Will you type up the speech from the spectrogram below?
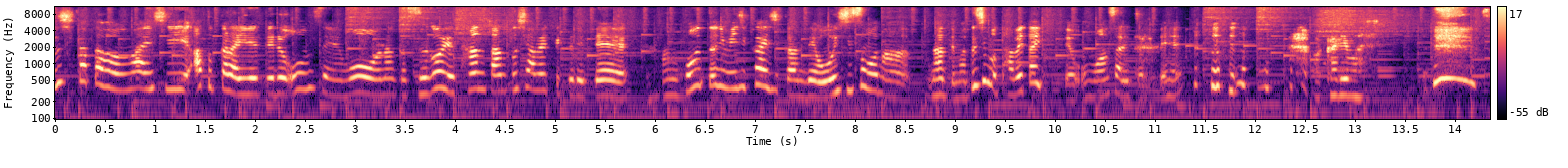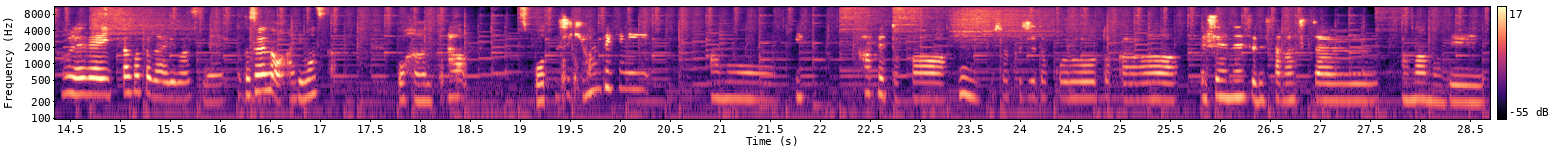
う、映し方もうまいし、後から入れてる音声も、なんかすごい淡々と喋ってくれて、あの、本当に短い時間で美味しそうな、なんて、私も食べたいって思わされちゃって、わかります。それで行ったことがありますね。なんかそういうのありますか？ご飯とか、スポット基本的に、カフェとか、うんお食事どころとかは、SNS で探しちゃう子なので、基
